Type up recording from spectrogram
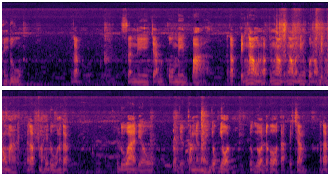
ให้ดูนะครับเสนีจันโกเมนป่านะครับเป็นเง่านะครับเป็นเง่าเป็นเง่าวันนี้หลวงพ่อเอาเป็นเง่ามานะครับ มาให้ดูนะครับให้ดูว่าเดี๋ยวเราจะทำยังไงยกยอดยกยอดแล้วก็ตัดไปจำนะครับ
